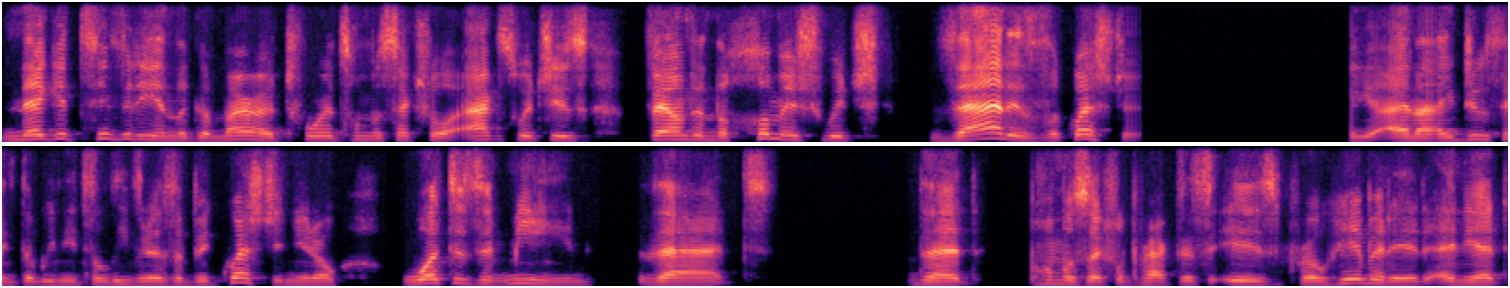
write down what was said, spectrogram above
negativity in the Gemara towards homosexual acts, which is found in the Chumash, which that is the question. And I do think that we need to leave it as a big question. You know, what does it mean that that homosexual practice is prohibited, and yet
